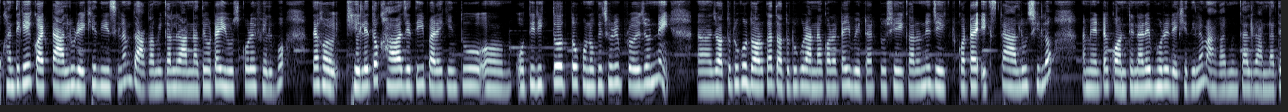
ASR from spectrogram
ওখান থেকেই কয়েকটা আলু রেখে দিয়েছিলাম, তো আগামীকাল রান্নাতে ওটা ইউজ করে ফেলব। দেখো, খেলে তো খাওয়া যেতেই পারে, কিন্তু অতিরিক্ত তো কোনো কিছুরই প্রয়োজন নেই। যতটুকু দরকার ততটুকু রান্না করাটাই বেটার তো সেই কারণে যে কটা এক্সট্রা আলু ছিল, আমি একটা কন্টেনারে ভরে রেখে দিলাম, আগামীকাল রান্নাতে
